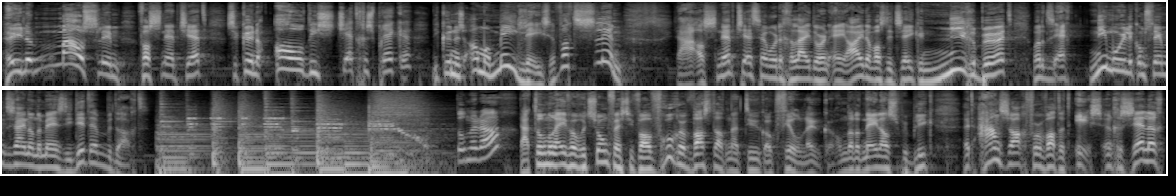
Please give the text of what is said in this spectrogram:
helemaal slim van Snapchat. Ze kunnen al die chatgesprekken, die kunnen ze allemaal meelezen. Wat slim! Ja, als Snapchat zou worden geleid door een AI, dan was dit zeker niet gebeurd. Want het is echt niet moeilijk om slimmer te zijn dan de mensen die dit hebben bedacht. Donderdag. Ja, toch nog even over het Songfestival. Vroeger was dat natuurlijk ook veel leuker. Omdat het Nederlandse publiek het aanzag voor wat het is. Een gezellig,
